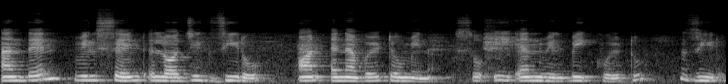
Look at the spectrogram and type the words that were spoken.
and then we'll send a logic 0 on enable terminal. So En will be equal to 0.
